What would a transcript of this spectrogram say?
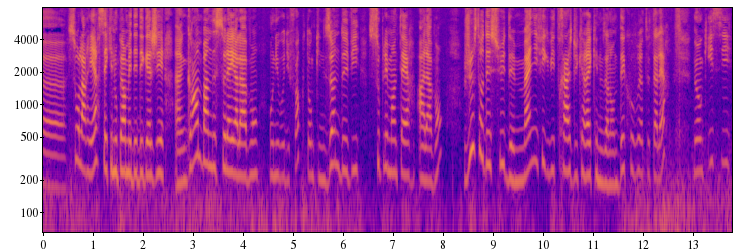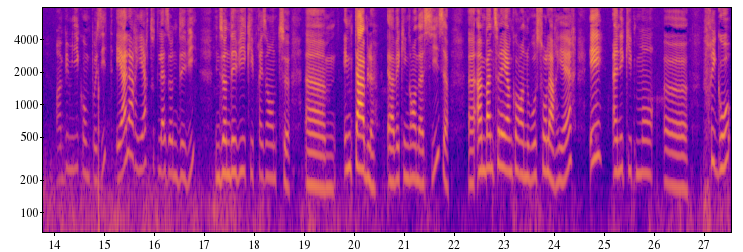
euh, sur l'arrière, ce qui nous permet de dégager un grand banc de soleil à l'avant au niveau du foc, donc une zone de vie supplémentaire à l'avant, juste au-dessus des magnifiques vitrages du carré que nous allons découvrir tout à l'heure. Donc ici, un bimini composite et à l'arrière, toute la zone de vie une zone de vie qui présente euh, une table avec une grande assise, euh, un banc de soleil encore à nouveau sur l'arrière et un équipement euh, frigo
